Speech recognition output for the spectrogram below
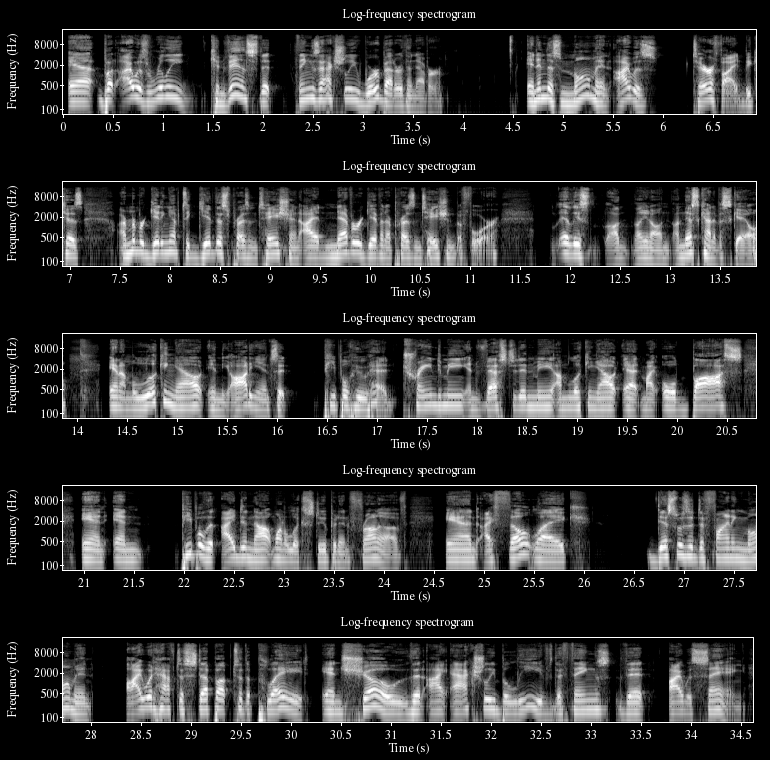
And but I was really convinced that things actually were better than ever. And in this moment, I was terrified because I remember getting up to give this presentation. I had never given a presentation before, at least on, you know on this kind of a scale. And I'm looking out in the audience at people who had trained me, invested in me. I'm looking out at my old boss and and people that I did not want to look stupid in front of. And I felt like this was a defining moment. I would have to step up to the plate and show that I actually believed the things that I was saying.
